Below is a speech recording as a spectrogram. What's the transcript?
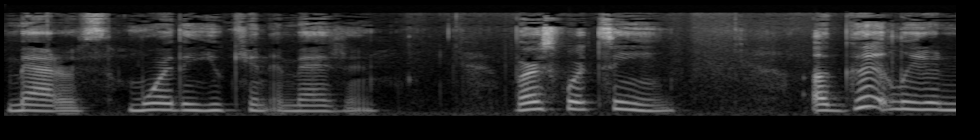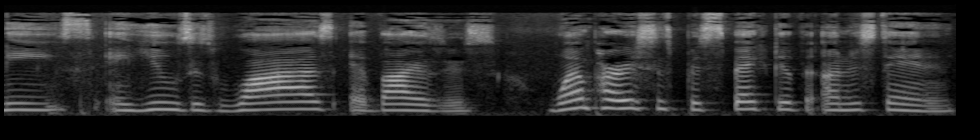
matters more than you can imagine. Verse 14 A good leader needs and uses wise advisors. One person's perspective and understanding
